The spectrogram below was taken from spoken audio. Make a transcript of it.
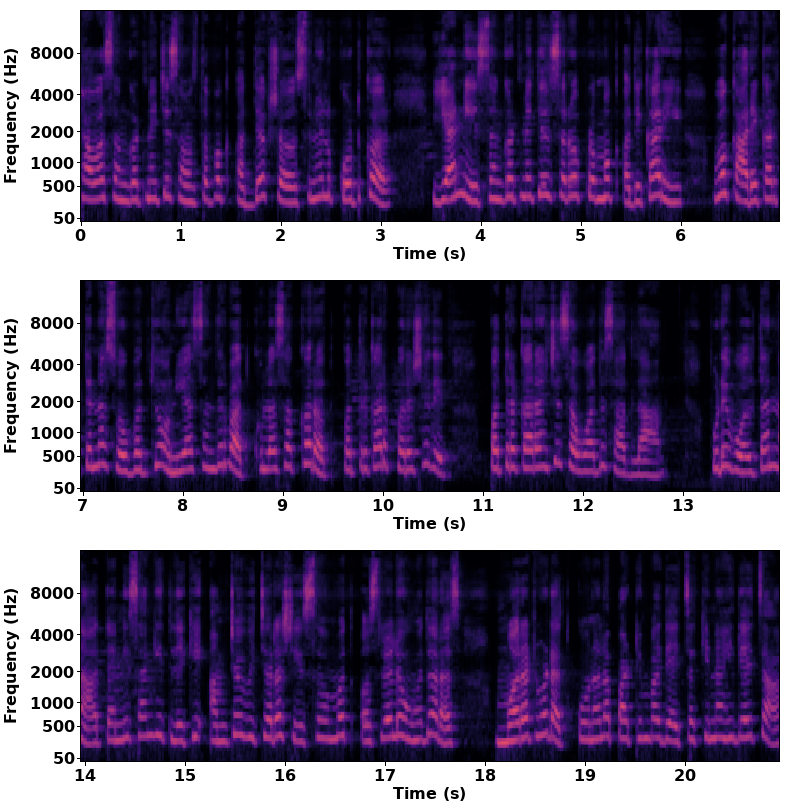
छावा संघटनेचे संस्थापक अध्यक्ष सुनील कोटकर यांनी संघटनेतील सर्व प्रमुख अधिकारी व कार्यकर्त्यांना सोबत घेऊन या संदर्भात खुलासा करत पत्रकार परिषदेत पत्रकारांशी संवाद साधला. पुढे बोलताना त्यांनी सांगितले की आमच्या विचाराशी सहमत असलेल्या उमेदवारास मराठवाड्यात कोणाला पाठिंबा द्यायचा की नाही द्यायचा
